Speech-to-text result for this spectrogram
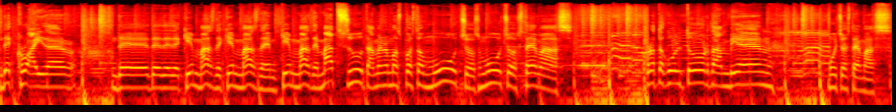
de Crider, de, de, de, de, quién más, de quién más, de quién más, de Matsu. También hemos puesto muchos, muchos temas. Protoculture también. Muchos temas.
